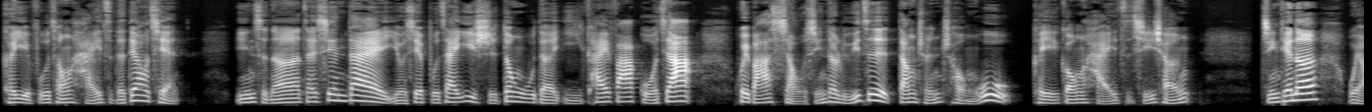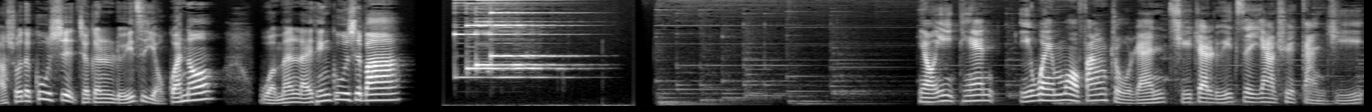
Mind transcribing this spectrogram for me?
可以服从孩子的调遣。因此呢，在现代有些不在意识动物的已开发国家，会把小型的驴子当成宠物，可以供孩子骑乘。今天呢，我要说的故事就跟驴子有关哦。我们来听故事吧。有一天，一位磨坊主人骑着驴子要去赶集，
